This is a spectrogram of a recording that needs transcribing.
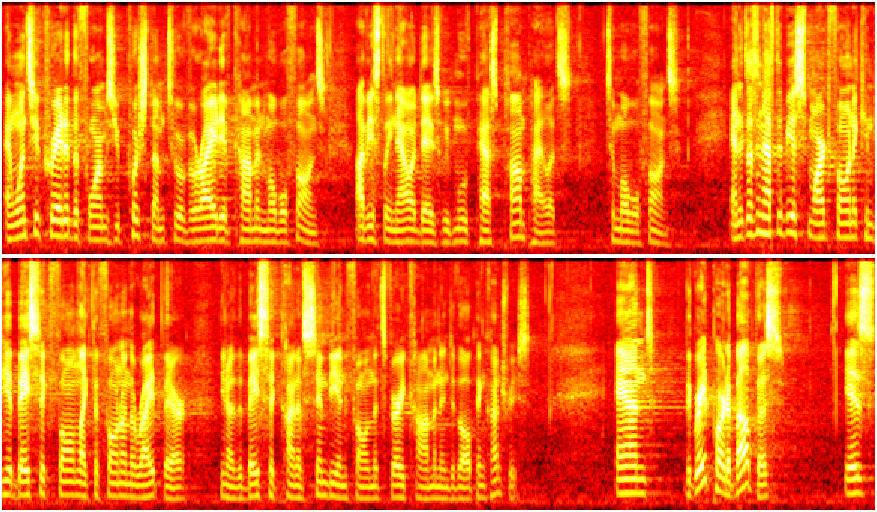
and once you've created the forms, you push them to a variety of common mobile phones. Obviously, nowadays, we've moved past Palm Pilots to mobile phones. And it doesn't have to be a smartphone. It can be a basic phone like the phone on the right there, you know, the basic kind of Symbian phone that's very common in developing countries. And the great part about this is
